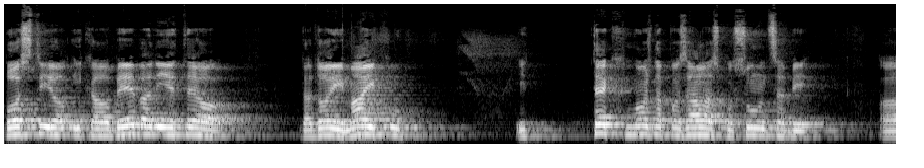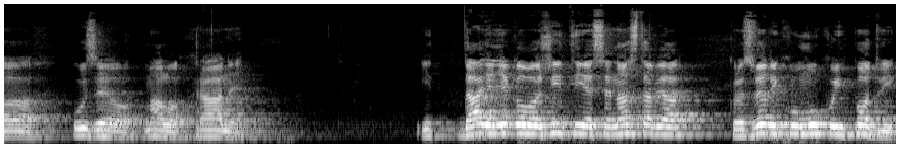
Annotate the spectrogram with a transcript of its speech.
postio i kao beba nije teo da doji majku i tek možda po zalasku sunca bi uh, uzeo malo hrane. I dalje njegovo žitije se nastavlja kroz veliku muku i podvig.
